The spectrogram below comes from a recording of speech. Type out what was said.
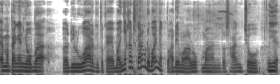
emang pengen nyoba eh, di luar gitu kayak banyak kan sekarang udah banyak tuh ada yang malah Lukman terus Sancho Iya.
